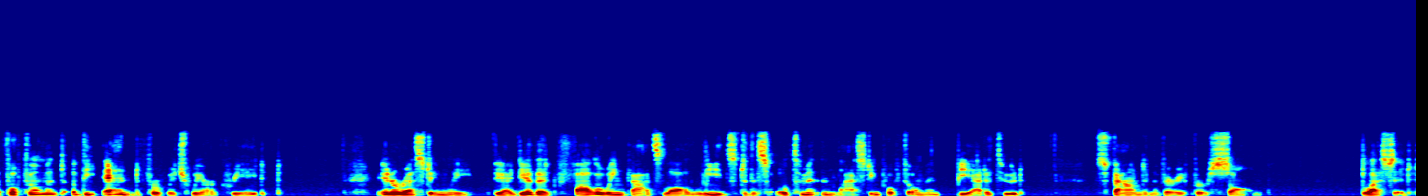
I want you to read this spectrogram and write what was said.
the fulfillment of the end for which we are created. Interestingly, The idea that following God's law leads to this ultimate and lasting fulfillment, beatitude, is found in the very first psalm. Blessed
